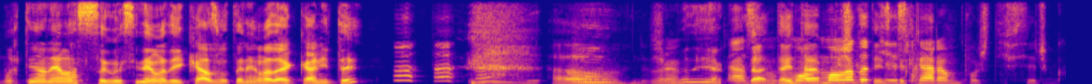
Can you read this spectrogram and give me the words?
Мартина няма да се съгласи, няма да й казвате, няма да я каните. О, Добре. Аз Да, дай тая мога да ти изкарам почти всичко.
